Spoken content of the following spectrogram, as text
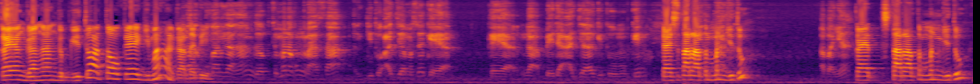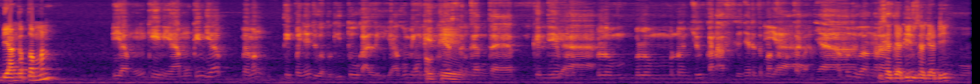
kayak gak nganggep gitu atau kayak gimana kak Enggak, tadi? bukan nggak nganggep cuman aku aja maksudnya kayak kayak nggak beda aja gitu mungkin Kayak setara temen gitu? apanya Kayak setara temen gitu? Dianggap temen? iya mungkin ya mungkin dia memang tipenya juga begitu kali ya aku mikir Oke. dia mungkin dia Iya. belum belum menunjukkan aslinya di tempat Iya. teman-temannya aku juga ngerasa Bisa jadi, dia bisa jadi. begitu.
